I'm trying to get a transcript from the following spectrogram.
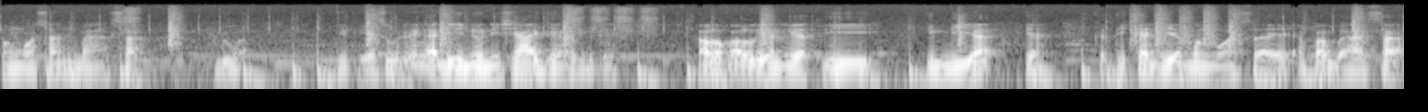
penguasaan bahasa dua gitu ya. Sebenarnya nggak di Indonesia aja gitu ya. Kalau kalian lihat di India ya ketika dia menguasai apa bahasa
